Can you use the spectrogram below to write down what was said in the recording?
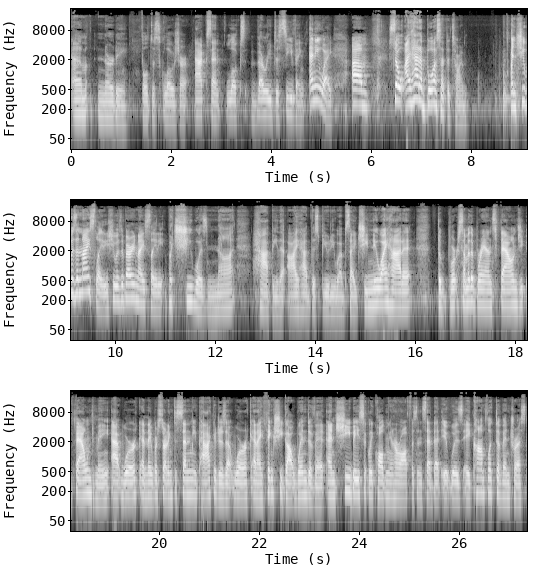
am nerdy full disclosure accent looks very deceiving. Anyway um, so i had a boss at the time and she was a nice lady. She was a very nice lady but she was not happy that i had this beauty website. She knew i had it. The some of the brands found found me at work and they were starting to send me packages at work and I think she got wind of it. And she basically called me in her office and said that it was a conflict of interest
